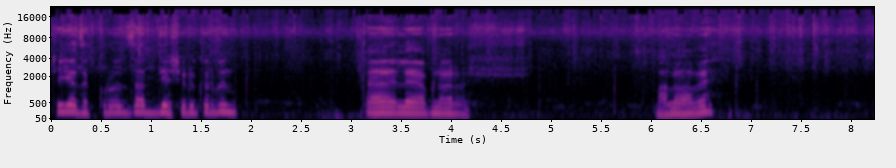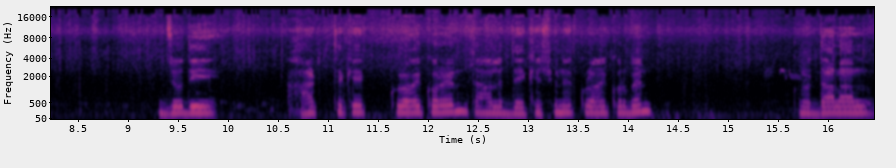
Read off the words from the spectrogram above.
ঠিক আছে, ক্রোজ জাত দিয়ে শুরু করবেন, তাহলে আপনার ভালো হবে। যদি হাট থেকে ক্রয় করেন, তাহলে দেখে শুনে ক্রয় করবেন। কোনো দালাল,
